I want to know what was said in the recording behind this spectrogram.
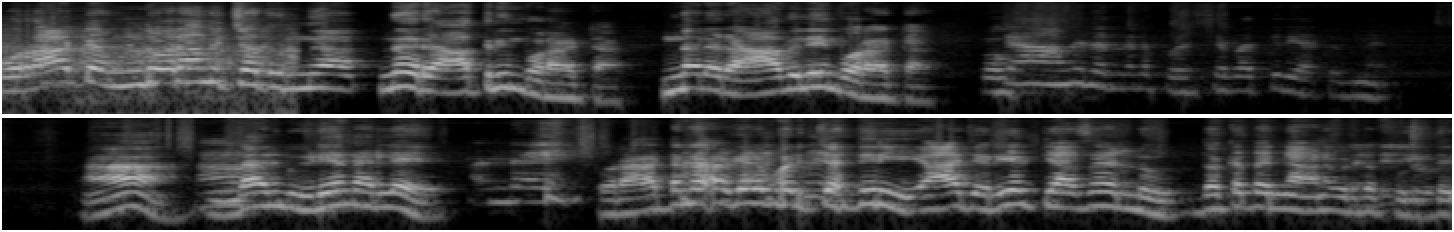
പൊറാട്ട എന്തോരാന്ന് വെച്ചാ തിന്നുക ഇന്ന് രാത്രിയും പൊറാട്ട. ഇന്നലെ രാവിലെയും പൊറാട്ട. രാവിലെ ഇന്നലെ പൊരിച്ച പത്തിരിയാ തിന്നെ. ആ എന്തായാലും പീടിയെന്നല്ലേ എന്തായി പൊറാട്ടന്റെ ആൾക്കാരെ പൊരിച്ചത്തിരി ആ ചെറിയ വ്യത്യാസമേ ഉള്ളൂ ഇതൊക്കെ തന്നെയാണ് ഇവിടുത്തെ ഫുഡ്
